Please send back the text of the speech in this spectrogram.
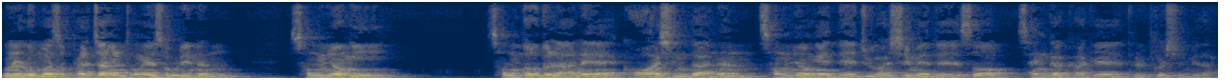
오늘 로마서 8장을 통해서 우리는 성령이 성도들 안에 거하신다는 성령의 내주하심에 대해서 생각하게 될 것입니다.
